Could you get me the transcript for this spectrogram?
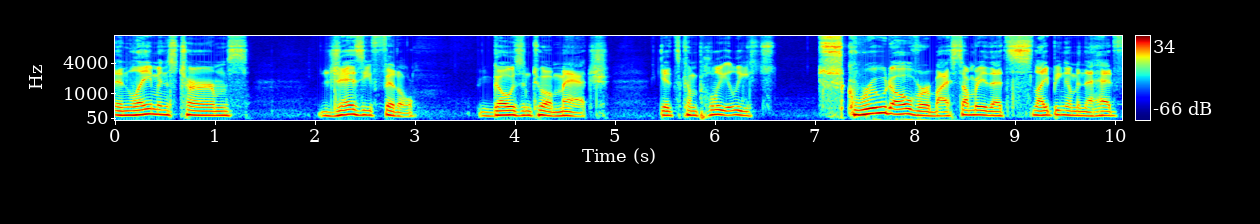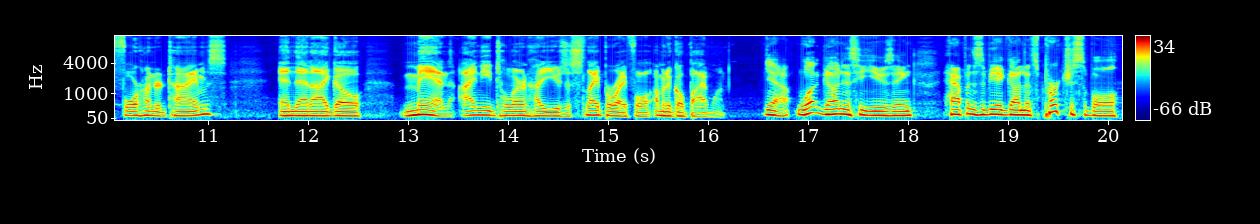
in layman's terms, Jazzy Fiddle goes into a match, gets completely screwed over by somebody that's sniping him in the head 400 times, and then I go, man, I need to learn how to use a sniper rifle. I'm going to go buy one. Yeah, what gun is he using? Happens to be a gun that's purchasable.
